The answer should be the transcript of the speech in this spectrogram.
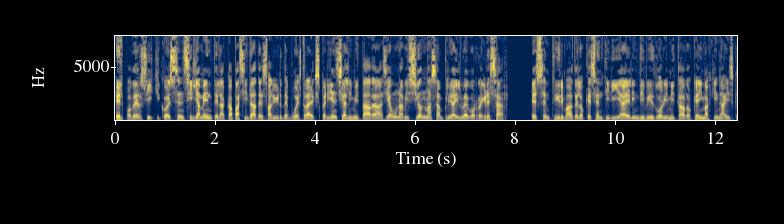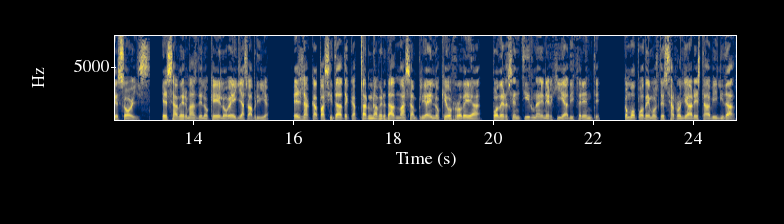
El poder psíquico es sencillamente la capacidad de salir de vuestra experiencia limitada hacia una visión más amplia y luego regresar. Es sentir más de lo que sentiría el individuo limitado que imagináis que sois. Es saber más de lo que él o ella sabría. Es la capacidad de captar una verdad más amplia en lo que os rodea, poder sentir una energía diferente. ¿Cómo podemos desarrollar esta habilidad?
